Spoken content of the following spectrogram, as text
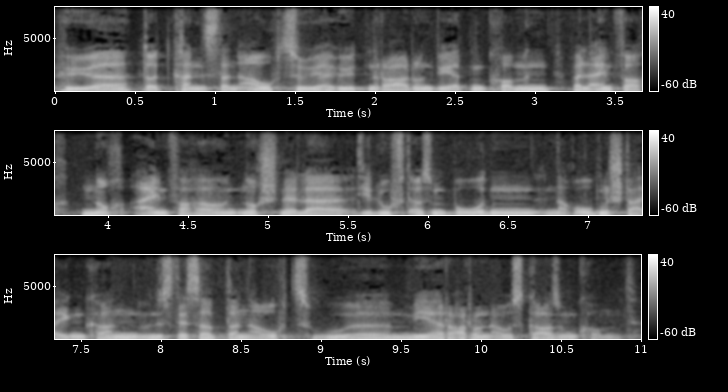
höher. Dort kann es dann auch zu erhöhten Radonwerten kommen, weil einfach noch einfacher und noch schneller die Luft aus dem Boden nach oben steigen kann und es deshalb dann auch zu äh, mehr Radonausgasung kommt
